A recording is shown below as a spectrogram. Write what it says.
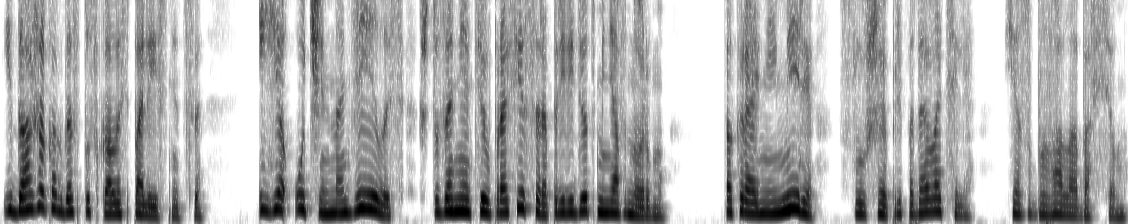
и даже когда спускалась по лестнице — и я очень надеялась, что занятие у профессора приведет меня в норму. По крайней мере, слушая преподавателя, я забывала обо всем.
